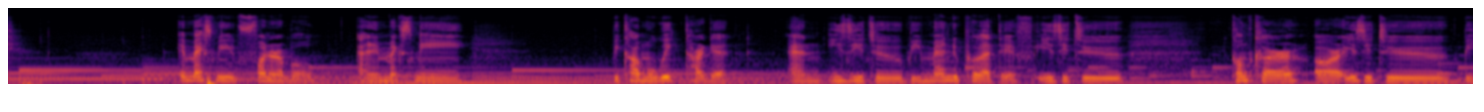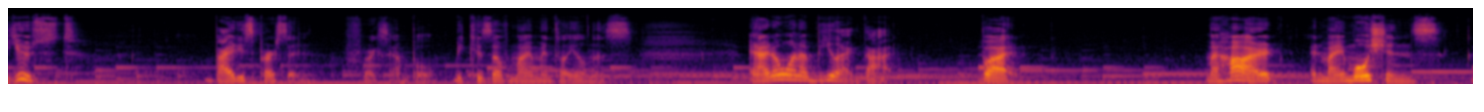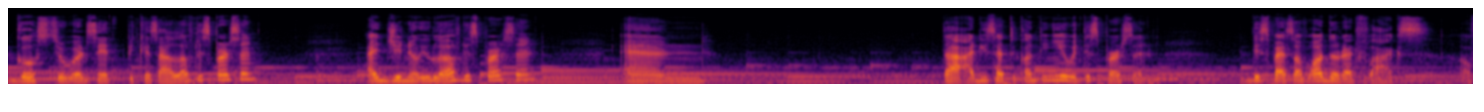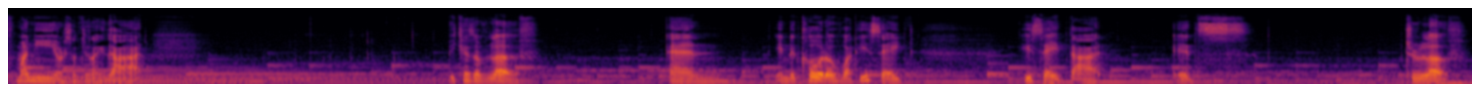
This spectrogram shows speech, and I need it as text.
it makes me vulnerable and it makes me become a weak target and easy to be manipulative, easy to conquer, or easy to be used by this person, for example, because of my mental illness. And I don't want to be like that. But my heart and my emotions goes towards it because I love this person. I genuinely love this person. And that I decided to continue with this person despite of all the red flags of money or something like that. Because of love. And in the code of what he said he said that it's true love.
